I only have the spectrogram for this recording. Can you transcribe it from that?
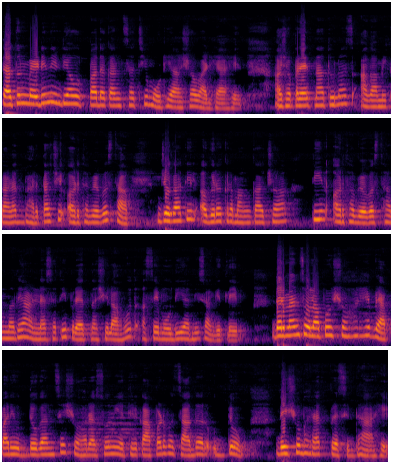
त्यातून मेड इन इंडिया उत्पादकांसाठी मोठी आशा वाढल्या आहेत. अशा प्रयत्नातूनच आगामी काळात भारताची अर्थव्यवस्था जगातील अग्रक्रमांकाच्या तीन अर्थव्यवस्थांमध्ये आणण्यासाठी प्रयत्नशील आहोत असे मोदी यांनी सांगितले. दरम्यान सोलापूर शहर हे व्यापारी उद्योगांचे शहर असून येथील कापड व चादर उद्योग देशभरात प्रसिद्ध आहे.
